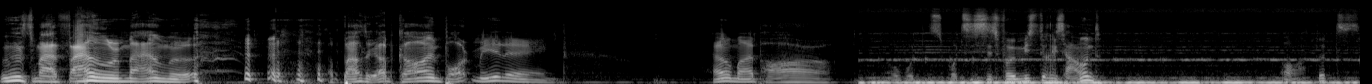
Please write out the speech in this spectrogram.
it's my final reminder about the upcoming board meeting. Hello, my pa. Oh, what's, what's this for a mystery sound? Oh, das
